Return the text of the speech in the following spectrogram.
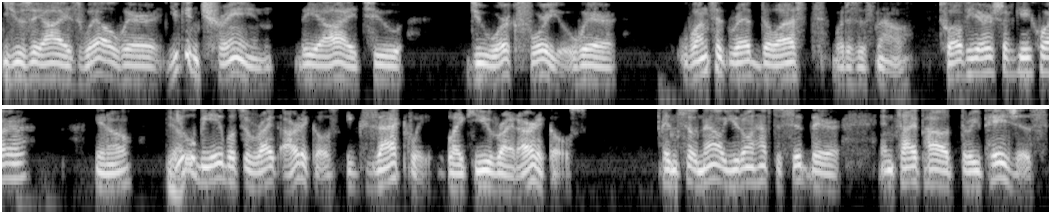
use ai as well where you can train the ai to do work for you where once it read the last what is this now 12 years of GeekWire, you know, yeah. you will be able to write articles exactly like you write articles. And so now you don't have to sit there and type out three pages.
